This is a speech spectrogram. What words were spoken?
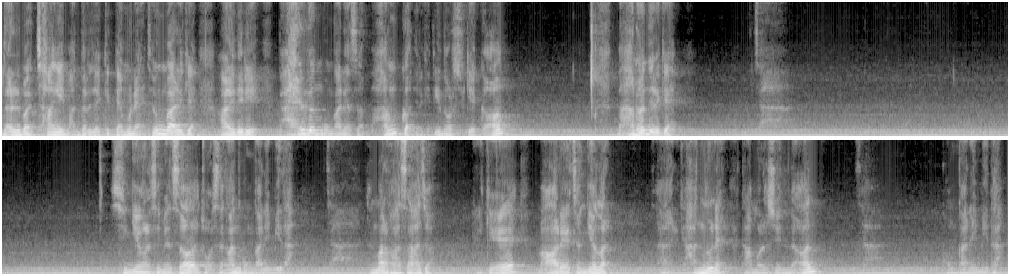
넓은 창이 만들어져 있기 때문에 정말 이렇게 아이들이 밝은 공간에서 마음껏 이렇게 뛰놀 수 있게끔 많은 이렇게 자 신경을 쓰면서 조성한 공간입니다. 자 정말 화사하죠. 이렇게 마을의 전경을 자, 이렇게 한눈에 담을 수 있는 자, 공간입니다.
